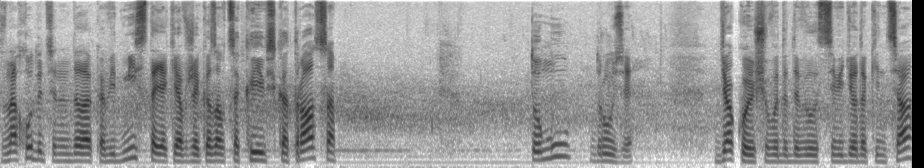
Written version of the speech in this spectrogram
знаходиться недалеко від міста, як я вже казав, це київська траса. Тому, друзі, дякую, що ви додивилися це відео до кінця.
